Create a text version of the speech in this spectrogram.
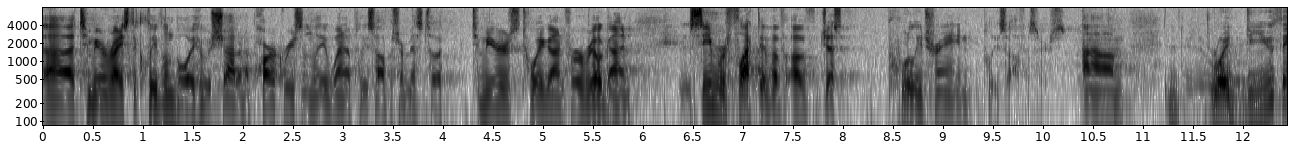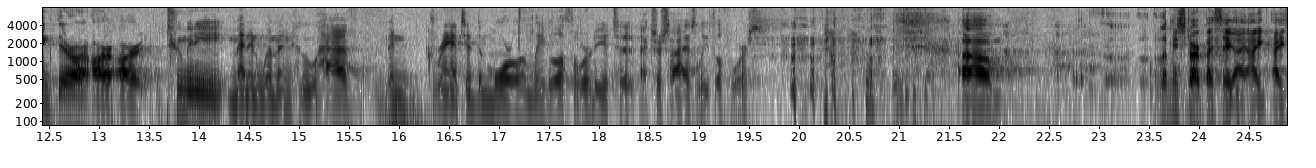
uh, Tamir Rice, the Cleveland boy who was shot in a park recently when a police officer mistook Tamir's toy gun for a real gun, seem reflective of, of just poorly trained police officers. Um, Roy, do you think there are, are, are too many men and women who have been granted the moral and legal authority to exercise lethal force? Let me start by saying I, I,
